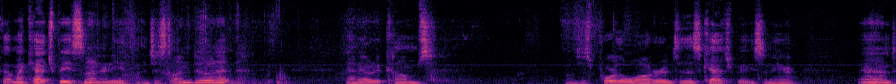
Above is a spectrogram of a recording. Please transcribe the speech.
Got my catch basin underneath. I'm just undoing it and out it comes. I'll just pour the water into this catch basin here and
